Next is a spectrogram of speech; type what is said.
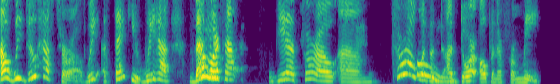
Oh, we do have Turo. We thank you. We have that One more. is how yeah, Turo. Um Turo was a, a door opener for me.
